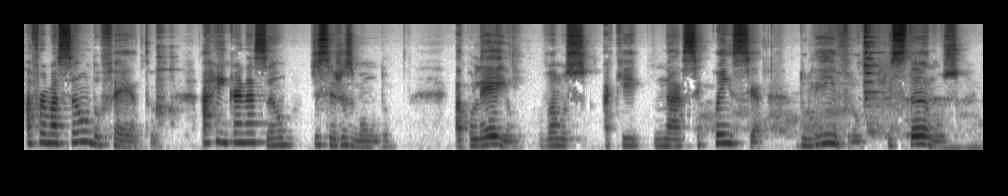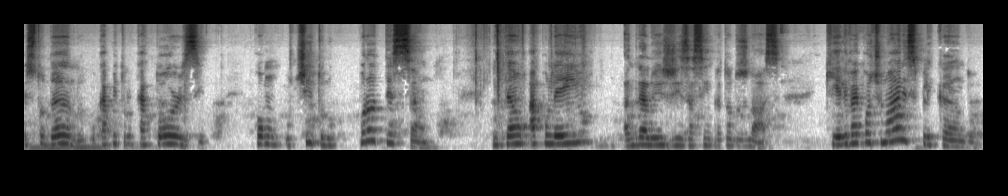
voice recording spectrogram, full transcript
a formação do feto, a reencarnação de Segismundo. Apuleio, vamos aqui na sequência do livro, estamos estudando o capítulo 14, com o título Proteção. Então, Apuleio, André Luiz diz assim para todos nós, que ele vai continuar explicando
